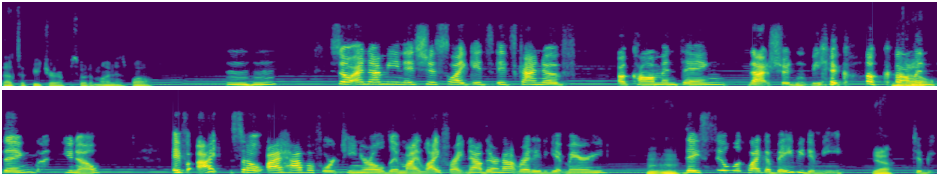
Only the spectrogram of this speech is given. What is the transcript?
that's a future episode of mine as well Mm-hmm. So, and I mean, it's just like it's it's kind of a common thing that shouldn't be a common No. thing, but you know, if I so I have a 14 year old in my life right now, they're not ready to get married. Mm-mm. They still look like a baby to me. Yeah. To be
